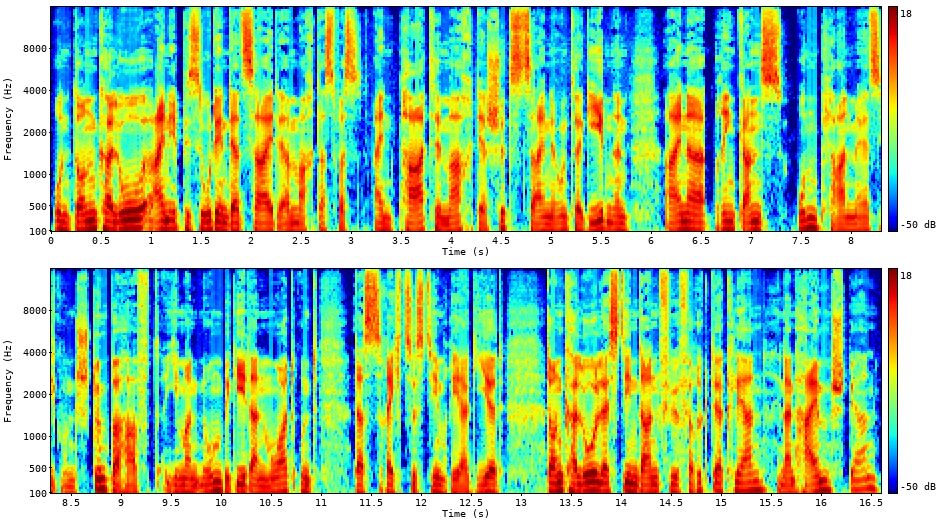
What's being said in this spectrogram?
und Don Carlo, eine Episode in der Zeit, er macht das, was ein Pate macht, er schützt seine Untergebenen. Einer bringt ganz unplanmäßig und stümperhaft jemanden um, begeht einen Mord und das Rechtssystem reagiert. Don Carlo lässt ihn dann für verrückt erklären, in ein Heim sperren.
